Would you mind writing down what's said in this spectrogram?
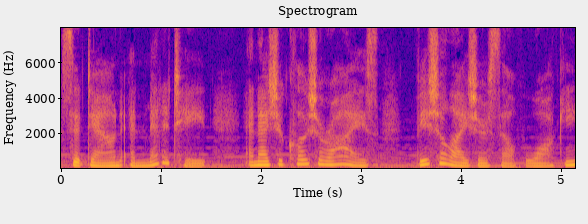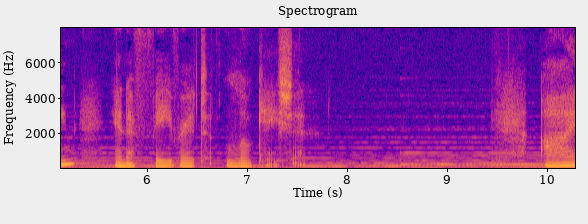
sit down and meditate, and as you close your eyes, visualize yourself walking in a favorite location. I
